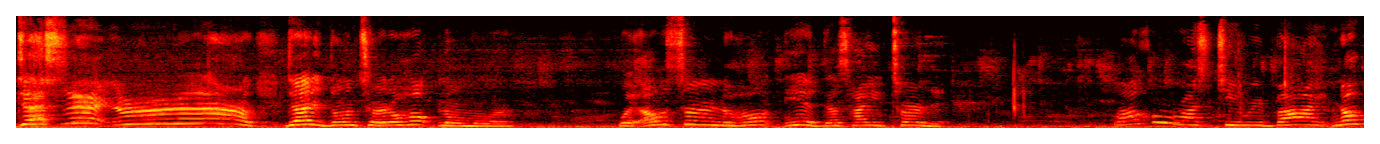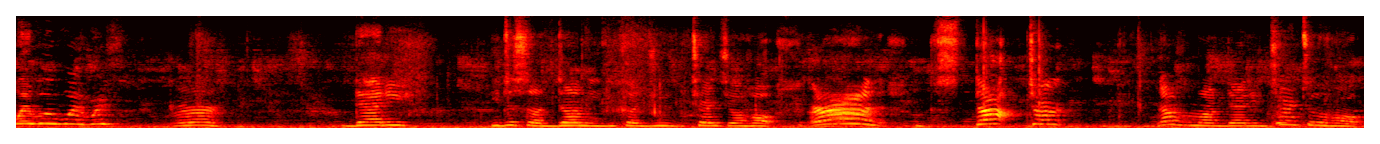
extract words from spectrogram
That's it! Daddy, don't turn the Hulk no more. Wait, I was turning the Hulk? Yeah, that's how you turn it. Watch TV. Bye. No, wait, wait, wait, wait. Uh, Daddy, you just a dummy because you turned to a Hulk. Uh, stop turn. Never mind, Daddy. Turn to the Hulk.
